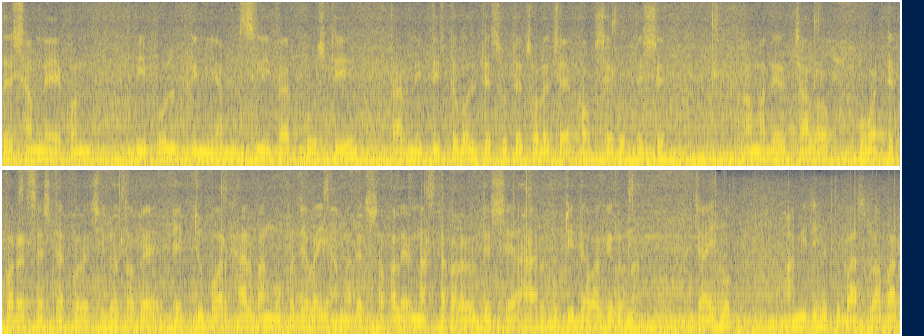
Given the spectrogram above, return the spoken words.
আমাদের সামনে এখন বিপুল প্রিমিয়াম স্লিপার কোচটি তার নির্দিষ্ট গতিতে ছুটে চলেছে কক্সের উদ্দেশ্যে। আমাদের চালক ওভারটেক করার চেষ্টা করেছিল, তবে একটু পর হারবাং উপজেলায় আমাদের সকালের নাস্তা করার উদ্দেশ্যে আর উটি দেওয়া গেল না। যাই হোক, আমি যেহেতু বাস লাভার,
